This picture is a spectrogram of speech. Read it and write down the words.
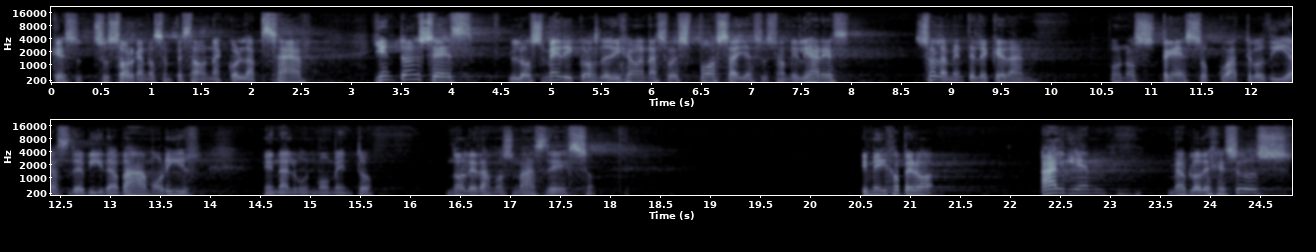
que sus órganos empezaron a colapsar. Y entonces los médicos le dijeron a su esposa y a sus familiares, solamente le quedan unos tres o cuatro días de vida, va a morir en algún momento. No le damos más de eso. Y me dijo, pero alguien me habló de Jesús,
